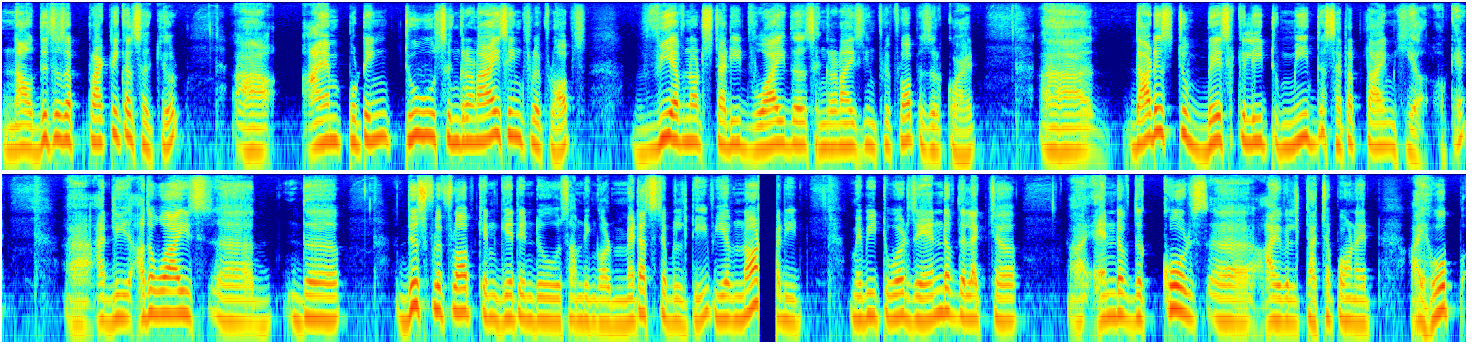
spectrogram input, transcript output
Now this is a practical circuit. Uh, I am putting two synchronizing flip flops we have not studied why the synchronizing flip flop is required. Uh, that is to basically to meet the setup time here. Okay. Uh, at least otherwise uh, the this flip flop can get into something called metastability we have not studied maybe towards the end of the lecture uh, end of the course uh, I will touch upon it. I hope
